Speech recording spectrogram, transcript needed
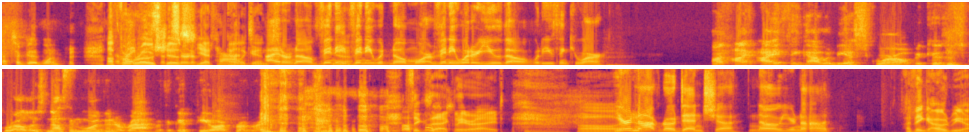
That's a good one. a That might be some ferocious sort of yet cat. elegant. I don't know. Vinnie. Yeah. Vinnie would know more. Vinnie, what are you though? What do you think you are? I, I, I think I would be a squirrel because a squirrel is nothing more than a rat with a good PR program. That's exactly right. Oh, you're yeah. not rodentia. No, you're not. I think I would be a.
